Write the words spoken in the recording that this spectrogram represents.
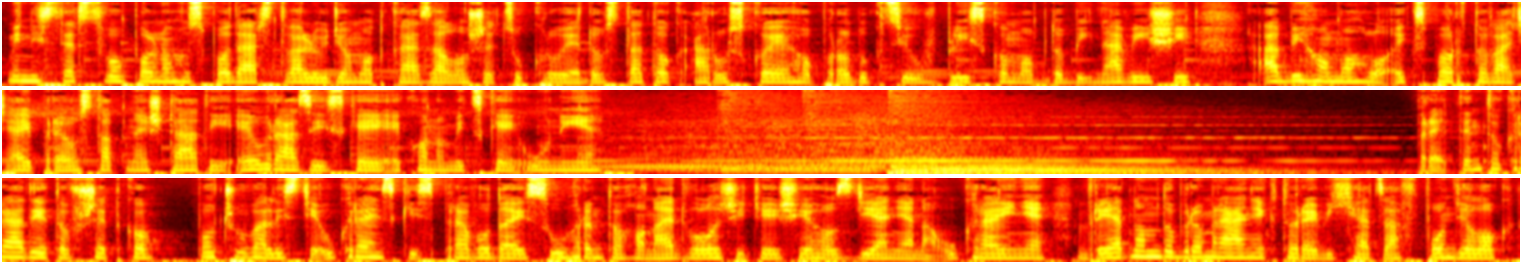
Ministerstvo poľnohospodárstva ľuďom odkázalo, že cukru je dostatok a Rusko jeho produkciu v blízkom období navýši, aby ho mohlo exportovať aj pre ostatné štáty Eurázii Európskej ekonomickej únie. Pre tentokrát je to všetko. Počúvali ste ukrajinský spravodaj súhrn toho najdôležitejšieho zdiania na Ukrajine. V riadnom dobrom ráne, ktoré vychádza v pondelok,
